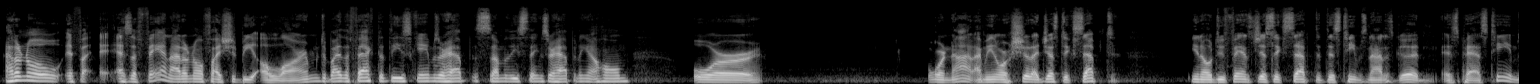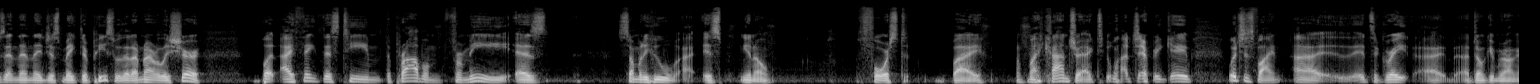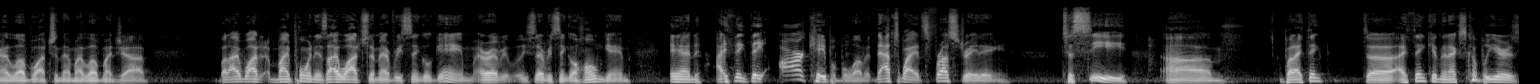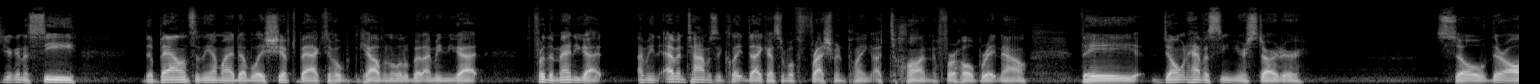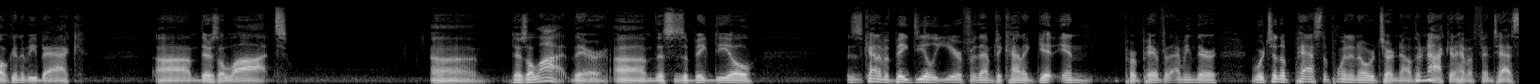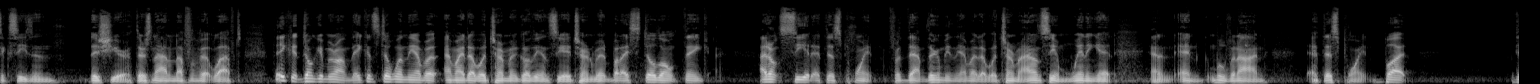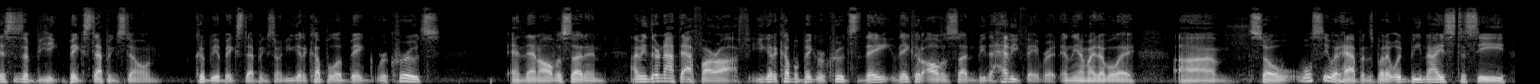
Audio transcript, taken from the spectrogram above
i don't know if I, as a fan i don't know if i should be alarmed by the fact that these games are happening some of these things are happening at home or or not? I mean, or should I just accept? You know, do fans just accept that this team's not as good as past teams, and then they just make their peace with it? I'm not really sure, but I think this team. The problem for me, as somebody who is, you know, forced by my contract to watch every game, which is fine. Uh, it's a great. Uh, don't get me wrong. I love watching them. I love my job. But I watch. My point is, I watch them every single game, or every, at least every single home game, and I think they are capable of it. That's why it's frustrating to see. Um, but I think uh, I think in the next couple years you're going to see the balance in the MIAA shift back to Hope and Calvin a little bit. I mean, you got for the men, you got I mean Evan Thomas and Clayton Dykhouse are both freshmen playing a ton for Hope right now. They don't have a senior starter, so they're all going to be back. Um, there's a lot. Uh, there's a lot there. Um, this is a big deal. This is kind of a big deal year for them to kind of get in prepared for that. I mean, they're we're to the past the point of no return now. They're not going to have a fantastic season this year. There's not enough of it left. They could don't get me wrong. They could still win the MIAA tournament, go to the NCAA tournament, but I still don't think I don't see it at this point for them. They're going to be in the MIAA tournament. I don't see them winning it and and moving on at this point. But this is a big, big stepping stone. Could be a big stepping stone. You get a couple of big recruits and then all of a sudden, I mean, they're not that far off. You get a couple big recruits, they they could all of a sudden be the heavy favorite in the MIAA. Um, so we'll see what happens, but it would be nice to see.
